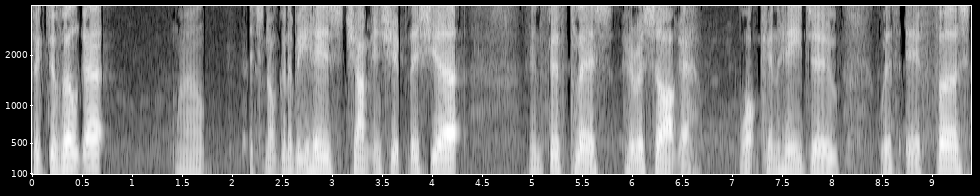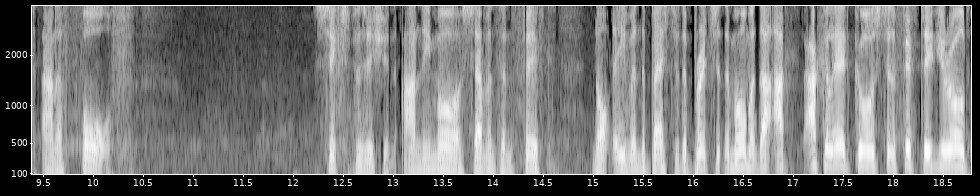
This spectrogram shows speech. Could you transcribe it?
Victor Völker, well, it's not going to be his championship this year. In fifth place, Hirosaka. What can he do with a first and a fourth? Sixth position, Andy Moore, seventh and fifth. Not even the best of the Brits at the moment. That acc accolade goes to the 15-year-old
